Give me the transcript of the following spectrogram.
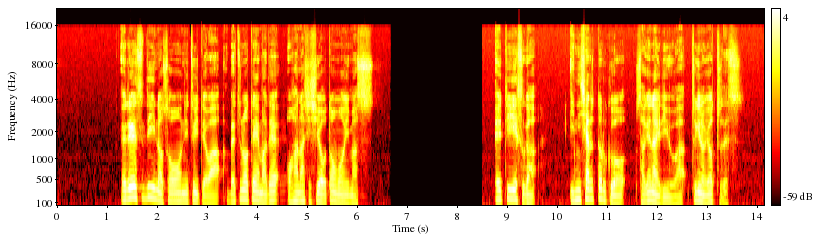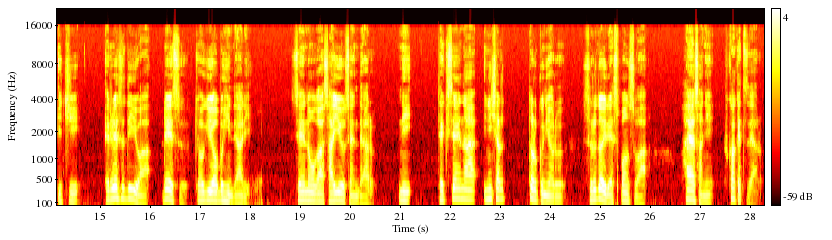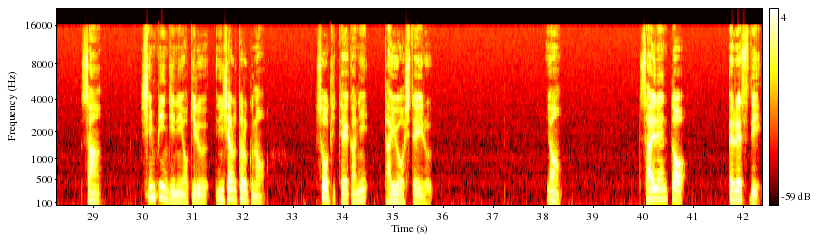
LSD の騒音については別のテーマでお話ししようと思います。ATS がイニシャルトルクを下げない理由は次の4つです。1LSD はレース競技用部品であり性能が最優先である。2適正なイニシャルトルクによる鋭いレスポンスは速さに不可欠である。3新品時に起きるイニシャルトルクの早期低下に対応している。4サイレント LSD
